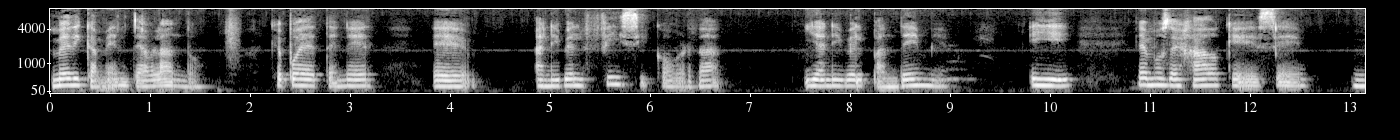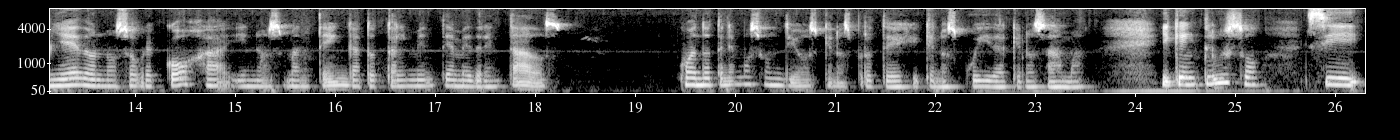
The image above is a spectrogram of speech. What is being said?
médicamente hablando, que puede tener eh, a nivel físico, ¿verdad? Y a nivel pandemia. Y hemos dejado que ese miedo nos sobrecoja y nos mantenga totalmente amedrentados cuando tenemos un Dios que nos protege, que nos cuida, que nos ama y que incluso si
